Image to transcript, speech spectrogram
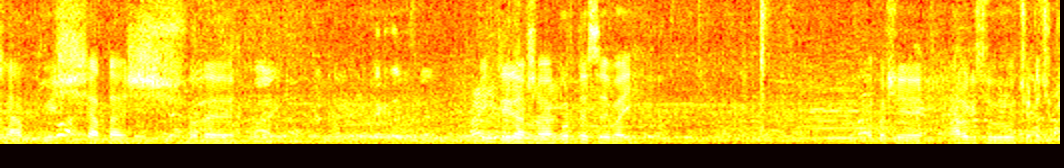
ছাব্বিশ সাতাশ হলে বিক্রির আশা করতেছে ভাই। এপাশে আরও কিছু ছোট ছোট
